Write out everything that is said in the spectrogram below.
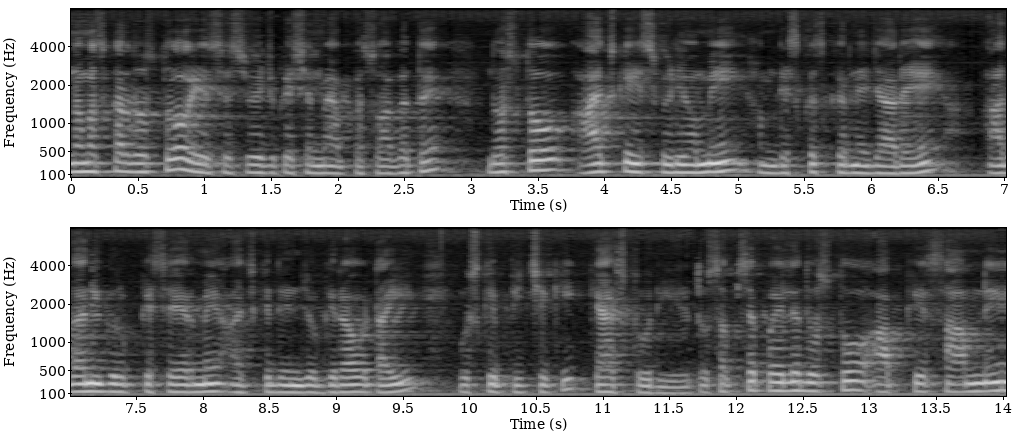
नमस्कार दोस्तों S S education में आपका स्वागत है। दोस्तों, आज के इस वीडियो में हम डिस्कस करने जा रहे हैं आदानी ग्रुप के शेयर में आज के दिन जो गिरावट आई, उसके पीछे की क्या स्टोरी है। तो सबसे पहले दोस्तों, आपके सामने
